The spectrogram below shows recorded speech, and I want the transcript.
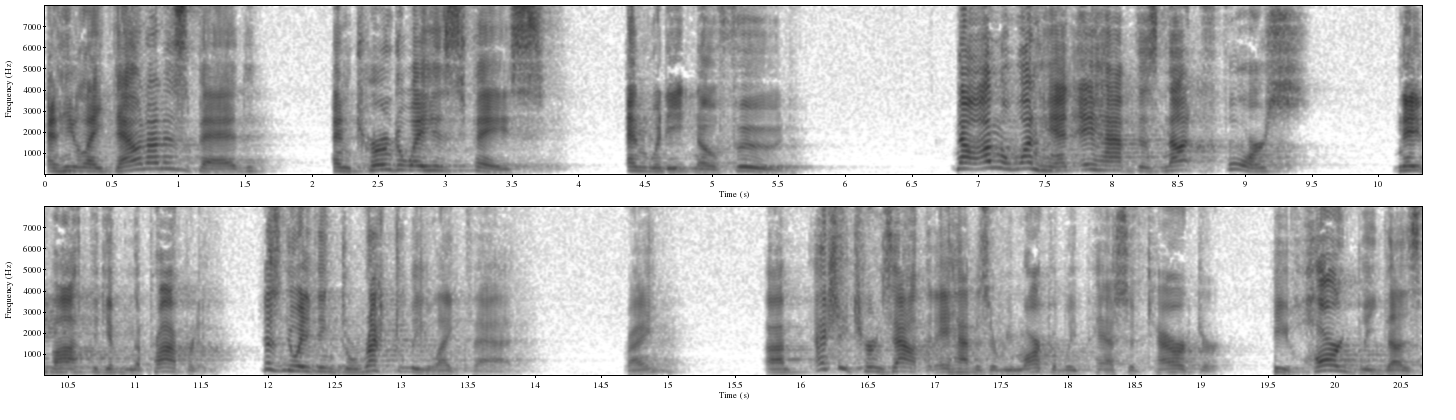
And he lay down on his bed and turned away his face and would eat no food. Now, on the one hand, Ahab does not force Naboth to give him the property. He doesn't do anything directly like that, right? Um, actually, turns out that Ahab is a remarkably passive character. He hardly does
